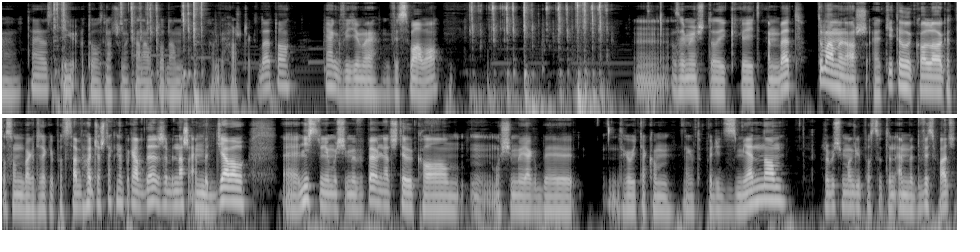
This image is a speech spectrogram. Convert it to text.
E, test i tu oznaczony kanał to dam sobie hashtag deto. Jak widzimy wysłało. Mm, Zajmiemy się tutaj Create Embed. Tu mamy nasz e, title, color, to są bardziej takie podstawy, chociaż tak naprawdę, żeby nasz embed działał, e, nic tu nie musimy wypełniać, tylko mm, musimy jakby zrobić taką, jak to powiedzieć, zmienną, żebyśmy mogli po prostu ten embed wysłać.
